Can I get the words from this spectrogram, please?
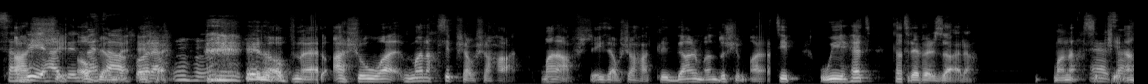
Sabiħa dil-metafora. Inobna, mhm. għax huwa ma naħsibx hawn xi ħadd, ma nafx li jżaw xi ħadd li d-dar m'għandux imqartib wieħed ta' Trevor Zara. Ma naħsibx jiena.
